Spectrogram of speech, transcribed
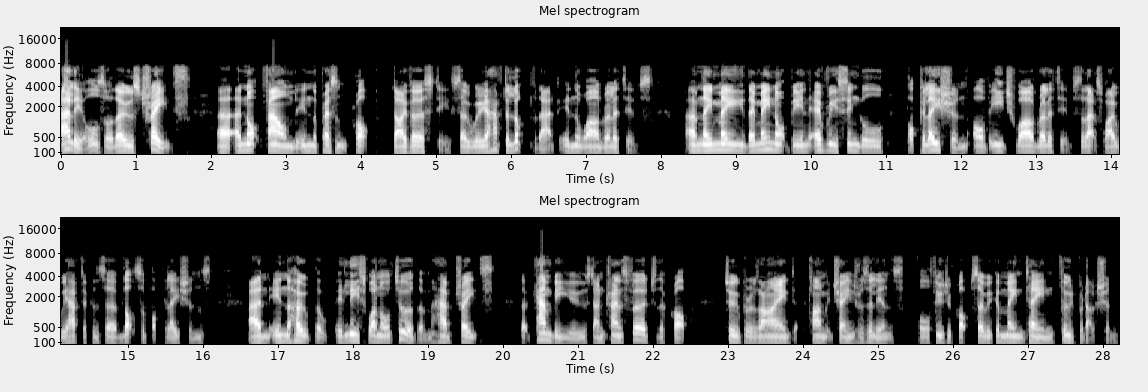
alleles or those traits uh, are not found in the present crop diversity. So we have to look for that in the wild relatives. Um, they may they may not be in every single population of each wild relative. So that's why we have to conserve lots of populations, and in the hope that at least one or two of them have traits that can be used and transferred to the crop to provide climate change resilience for future crops, so we can maintain food production.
